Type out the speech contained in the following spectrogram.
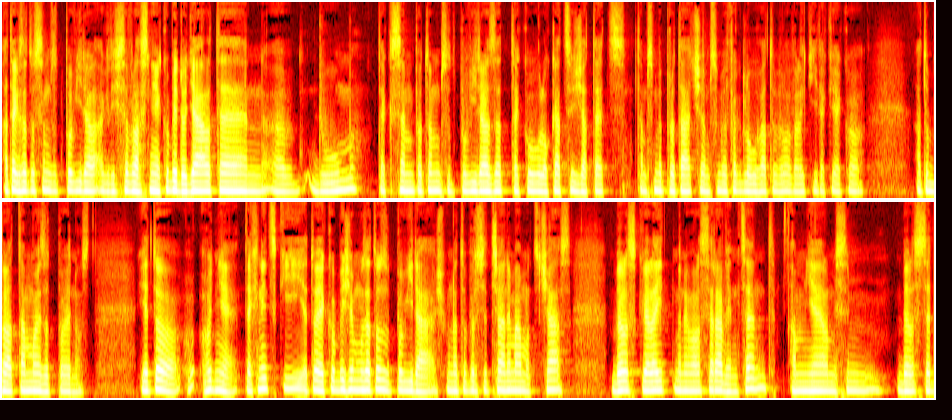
A tak za to jsem zodpovídal. A když se vlastně jakoby dodělal ten uh, dům, tak jsem potom zodpovídal za takovou lokaci Žatec. Tam jsme protáčeli, tam jsme fakt dlouho a to bylo veliký taky jako... A to byla tam moje zodpovědnost. Je to hodně technický, je to jakoby, že mu za to zodpovídáš. On na to prostě třeba nemá moc čas. Byl skvělý, jmenoval se Ra Vincent a měl, myslím, byl set,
